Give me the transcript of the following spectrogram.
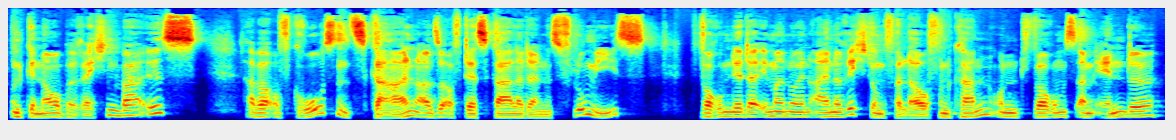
und genau berechenbar ist, aber auf großen Skalen, also auf der Skala deines Flummis, warum der da immer nur in eine Richtung verlaufen kann und warum es am Ende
